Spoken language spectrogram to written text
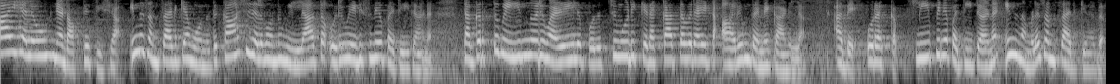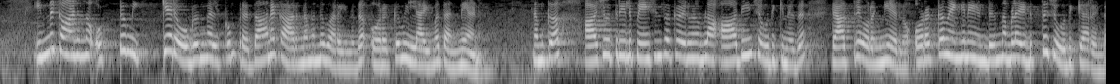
ഹായ് ഹലോ ഞാൻ ഡോക്ടർ ടിഷ ഇന്ന് സംസാരിക്കാൻ പോകുന്നത് കാശ് ചിലവൊന്നും ഇല്ലാത്ത ഒരു മെഡിസിനെ പറ്റിയിട്ടാണ്. തകർത്ത് പെയ്യുന്ന ഒരു മഴയിൽ പുതച്ചുമൂടി കിടക്കാത്തവരായിട്ട് ആരും തന്നെ കാണില്ല. അതെ ഉറക്കം സ്ലീപ്പിനെ പറ്റിയിട്ടാണ് ഇന്ന് നമ്മൾ സംസാരിക്കുന്നത്. ഇന്ന് കാണുന്ന ഒട്ടുമിക്ക രോഗങ്ങൾക്കും പ്രധാന കാരണമെന്ന് പറയുന്നത് ഉറക്കമില്ലായ്മ തന്നെയാണ്. നമുക്ക് ആശുപത്രിയിൽ പേഷ്യൻസ് ഒക്കെ വരുമ്പോൾ നമ്മൾ ആദ്യം ചോദിക്കുന്നത് രാത്രി ഉറങ്ങിയായിരുന്നു? ഉറക്കം എങ്ങനെയുണ്ട് എന്ന് നമ്മൾ എടുത്ത് ചോദിക്കാറുണ്ട്.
